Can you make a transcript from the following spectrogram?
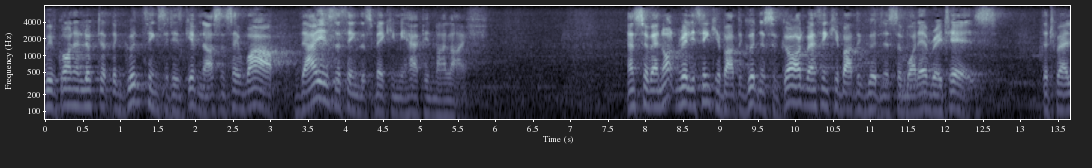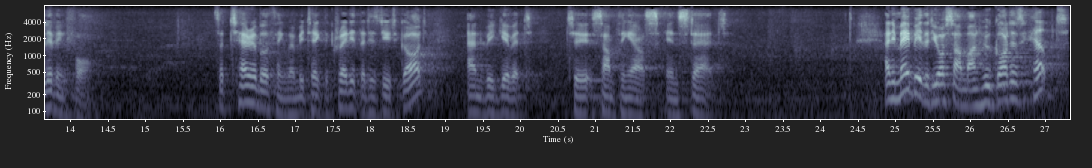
We've gone and looked at the good things that He's given us and say, wow, that is the thing that's making me happy in my life. And so we're not really thinking about the goodness of God, we're thinking about the goodness of whatever it is that we're living for. It's a terrible thing when we take the credit that is due to God and we give it to something else instead. And it may be that you're someone who God has helped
